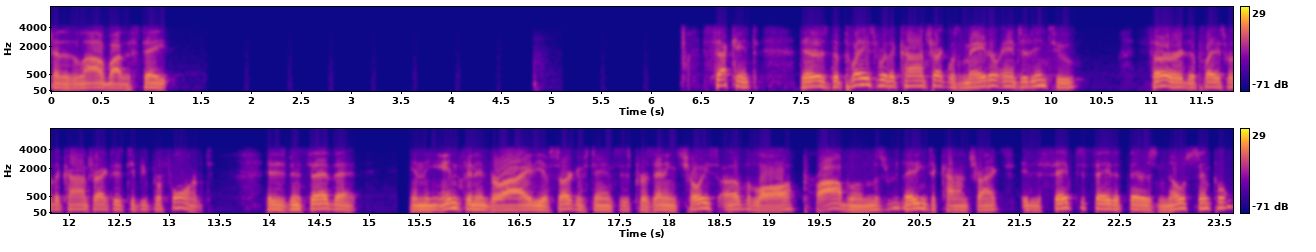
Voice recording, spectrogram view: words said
that is allowed by the state Second, there is the place where the contract was made or entered into. Third, the place where the contract is to be performed. It has been said that in the infinite variety of circumstances presenting choice of law problems relating to contracts, it is safe to say that there is no simple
